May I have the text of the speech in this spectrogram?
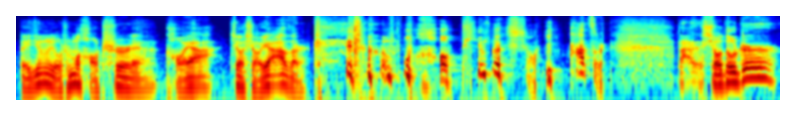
北京有什么好吃的呀？烤鸭叫小鸭子，这 这不好听啊！小鸭子，那小豆汁儿，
